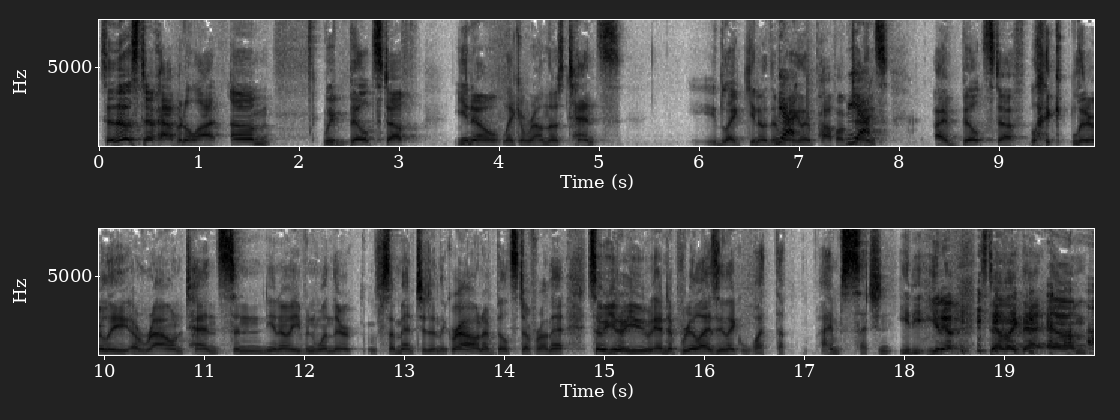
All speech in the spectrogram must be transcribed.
So those stuff happen a lot. Um, we've built stuff, you know, like around those tents, like you know the Yeah. regular pop-up Yeah. tents. I've built stuff like literally around tents, and you know, even when they're cemented in the ground, I've built stuff around that. So you know, you end up realizing like, what the. I'm such an idiot, you know, stuff like that. Um,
